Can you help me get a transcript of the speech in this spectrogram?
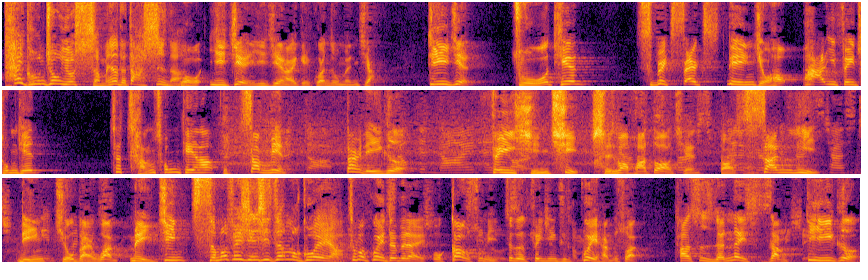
太空中有什么样的大事呢？我一件一件来给观众们讲。第一件，昨天。SpaceX 猎鹰九号啪一飞冲天，这长冲天啊！上面带了一个飞行器，是你知道花多少钱？多少钱？三亿零九百万美金。什么飞行器这么贵啊？这么贵，对不对？我告诉你，这个飞行器贵还不算，它是人类史上第一个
